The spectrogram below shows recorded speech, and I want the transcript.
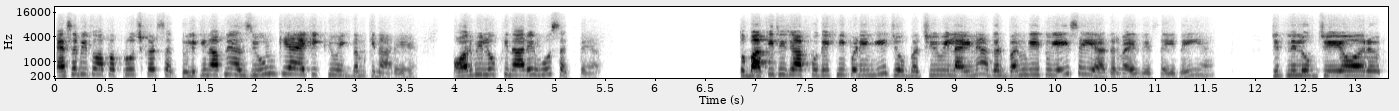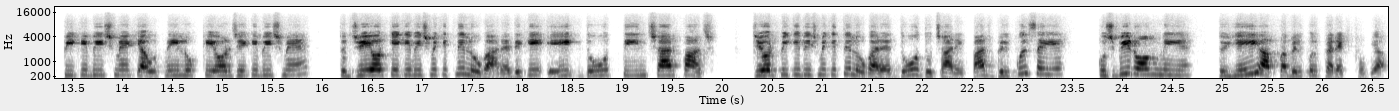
ऐसा भी तो आप अप्रोच कर सकते हो, लेकिन आपने अज्यूम किया है कि क्यों एकदम किनारे है। और भी लोग किनारे हो सकते हैं। तो बाकी चीज़ें आपको देखनी पड़ेंगी, जो बची हुई लाइन है। अगर बन गई तो यही सही है अदरवाइज़ ये सही नहीं है। जितने लोग जे और पी के बीच में क्या उतने ही लोग के और जे के बीच में है? तो जे और के के बीच में कितने लोग आ रहे हैं? देखिए, एक, दो, तीन, चार, पाँच। जे और पी के बीच में कितने लोग आ रहे हैं? दो दो, चार, एक, पाँच। बिल्कुल सही है। कुछ भी रॉन्ग नहीं है। तो यही आपका बिल्कुल करेक्ट हो गया।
